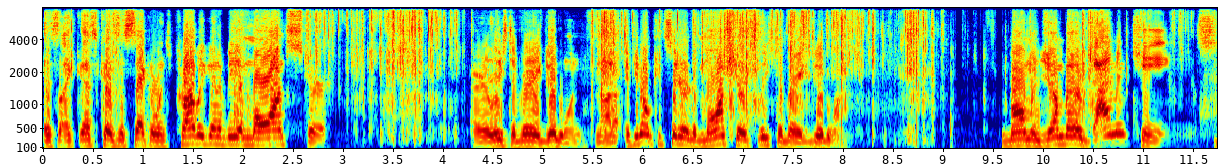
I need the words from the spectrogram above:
it's like that's because the second one's probably going to be a monster, or at least a very good one. Not a, if you don't consider it a monster, it's at least a very good one. Bowman Jumbo Diamond Kings.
